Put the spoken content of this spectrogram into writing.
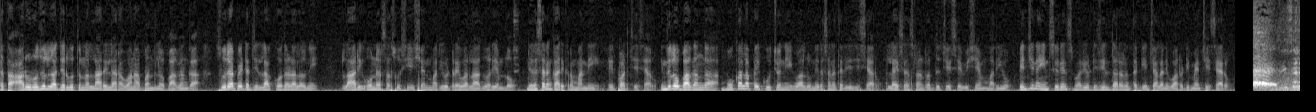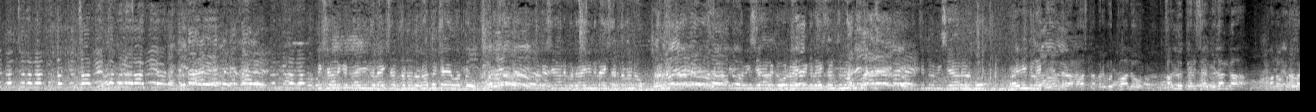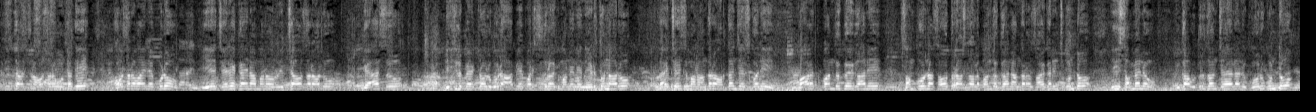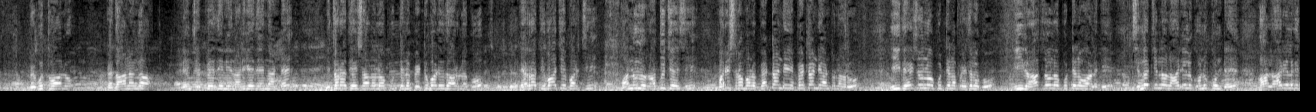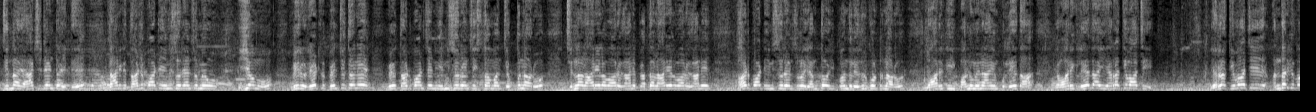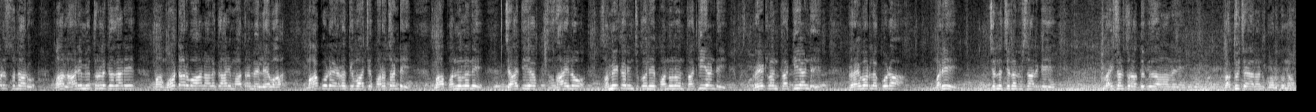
గత ఆరు రోజులుగా జరుగుతున్న లారీల రవాణా బంద్లో భాగంగా సూర్యాపేట జిల్లా కోదడలోని లారీ ఓనర్స్ అసోసియేషన్ మరియు డ్రైవర్ల ఆధ్వర్యంలో నిరసన కార్యక్రమాన్ని ఏర్పాటు చేశారు. ఇందులో భాగంగా మోకాళ్ళపై కూర్చొని వాళ్ళు నిరసన తెలియజేశారు. లైసెన్స్లను రద్దు చేసే విషయం మరియు పెంచిన ఇన్సూరెన్స్ మరియు డీజిల్ ధరలను తగ్గించాలని వారు డిమాండ్ చేశారు. డ్రైవింగ్ లైసెన్సులను రద్దు చేయవద్దు. విషయాలకు డ్రైవింగ్ లైసెన్సులను విషయాలకు డ్రైవింగ్ లైసెన్సులు చిన్న విషయాలకు డ్రైవింగ్ కేంద్ర రాష్ట్ర ప్రభుత్వాలు కళ్ళు తెరిసే విధంగా మనం ప్రవర్తించాల్సిన అవసరం ఉంటది. అవసరమైనప్పుడు ఏ చర్యకైనా మనం నిత్యావసరాలు గ్యాస్ డీజిల్ పెట్రోల్ కూడా ఆపే పరిస్థితిలోకి మనల్ని నెడుతున్నారు. దయచేసి మనం అందరం అర్థం చేసుకొని భారత్ బంద్కు కానీ సంపూర్ణ సౌత్ రాష్ట్రాల బంద్కు కానీ అందరం సహకరించుకుంటూ ఈ సమ్మెను ఇంకా ఉధృతం చేయాలని కోరుకుంటూ ప్రభుత్వాలు ప్రధానంగా నేను చెప్పేది నేను అడిగేది ఏంటంటే ఇతర దేశాలలో పుట్టిన పెట్టుబడిదారులకు ఎర్ర తివాచీ పరిచి పన్నులు రద్దు చేసి పరిశ్రమలు పెట్టండి పెట్టండి అంటున్నారు. ఈ దేశంలో పుట్టిన ప్రజలకు ఈ రాష్ట్రంలో పుట్టిన వాళ్ళకి చిన్న చిన్న లారీలు కొనుక్కుంటే ఆ లారీలకి చిన్న యాక్సిడెంట్ అయితే దానికి థర్డ్ పార్టీ ఇన్సూరెన్స్ మేము ఇయ్యము. మీరు రేట్లు పెంచుతూనే మేము థర్డ్ పార్టీ ఇన్సూరెన్స్ ఇస్తామని చెప్తున్నారు. చిన్న లారీల వారు కానీ పెద్ద లారీల వారు కానీ థర్డ్ పార్టీ ఇన్సూరెన్స్లో ఎంతో ఇబ్బందులు ఎదుర్కొంటున్నారు. వారికి ఈ పన్ను మినహాయింపు లేదా వారికి లేదా ఈ ఎర్ర తివాచి ఎర్ర తివాచి అందరికీ పరుస్తున్నారు మా లారీ మిత్రులకు కానీ మా మోటార్ వాహనాలకు కానీ మాత్రమే లేవా? మాకు కూడా ఎర్ర తివాచి పరచండి. మా పన్నులని జాతీయ స్థాయిలో సమీకరించుకొని పన్నులను తగ్గియండి రేట్లను తగ్గియండి. డ్రైవర్లకు కూడా మరి చిన్న చిన్న విషయాలకి లైసెన్స్ రద్దు విధానాన్ని రద్దు చేయాలని కోరుతున్నాం.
